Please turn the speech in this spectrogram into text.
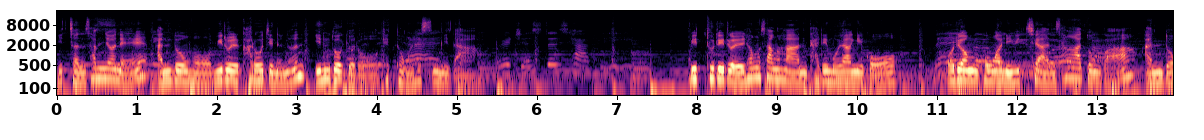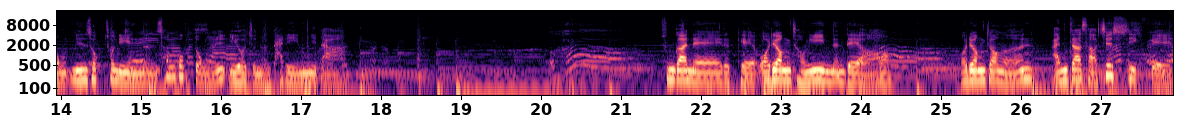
2003년에 안동호 위를 가로지르는 인도교로 개통을 했습니다. 미투리를 형상한 다리 모양이고 월영공원이 위치한 상하동과 안동 민속촌이 있는 성곡동을 이어주는 다리입니다. 중간에 이렇게 월영정이 있는데요. 월영정은 앉아서 쉴 수 있게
